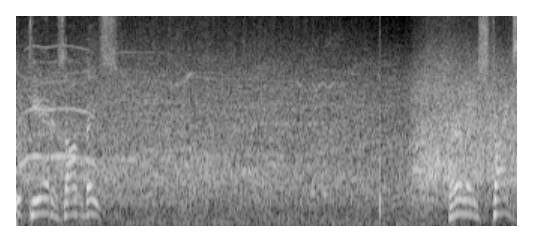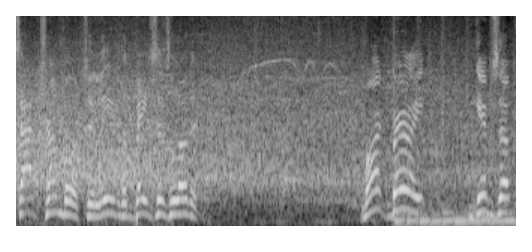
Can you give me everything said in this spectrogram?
Gutierrez on base. Buehrle strikes out Trumbo to leave the bases loaded. Mark Berry gives up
